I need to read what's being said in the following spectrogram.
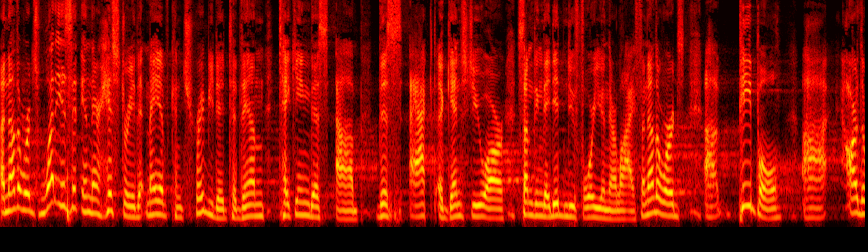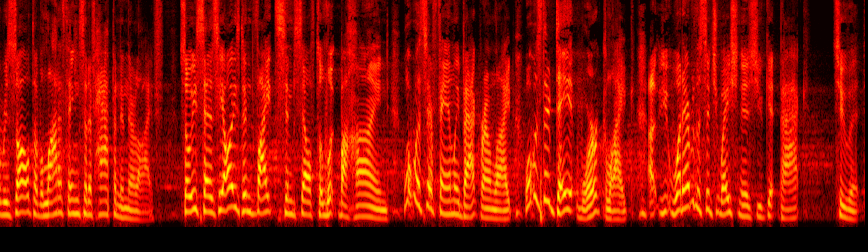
In other words, what is it in their history that may have contributed to them taking this, uh, this act against you or something they didn't do for you in their life? In other words, uh, people uh, are the result of a lot of things that have happened in their life. So he says he always invites himself to look behind. What was their family background like? What was their day at work like? Uh, whatever the situation is, you get back to it.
